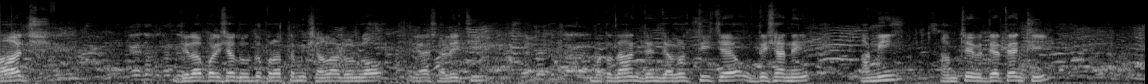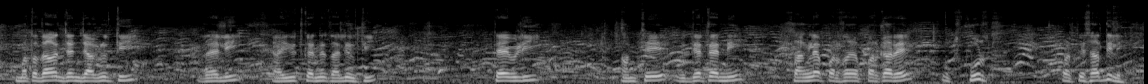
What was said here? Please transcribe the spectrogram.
आज जिल्हा परिषद उर्दू प्राथमिक शाळा डोणगाव या शाळेची मतदान जनजागृतीच्या उद्देशाने आम्ही आमच्या विद्यार्थ्यांची मतदान जनजागृती रॅली आयोजित करण्यात आली होती. त्यावेळी आमचे विद्यार्थ्यांनी चांगल्या प्रसा प्रकारे उत्स्फूर्त प्रतिसाद दिले.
